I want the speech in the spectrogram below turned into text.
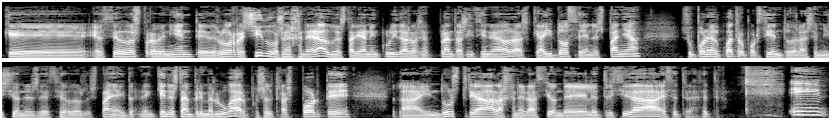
que el CO2 proveniente de los residuos en general, donde estarían incluidas las plantas incineradoras, que hay 12 en España, supone el 4% de las emisiones de CO2 de España. ¿Y quién está en primer lugar? Pues el transporte, la industria, la generación de electricidad, etcétera, etcétera. Eh,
